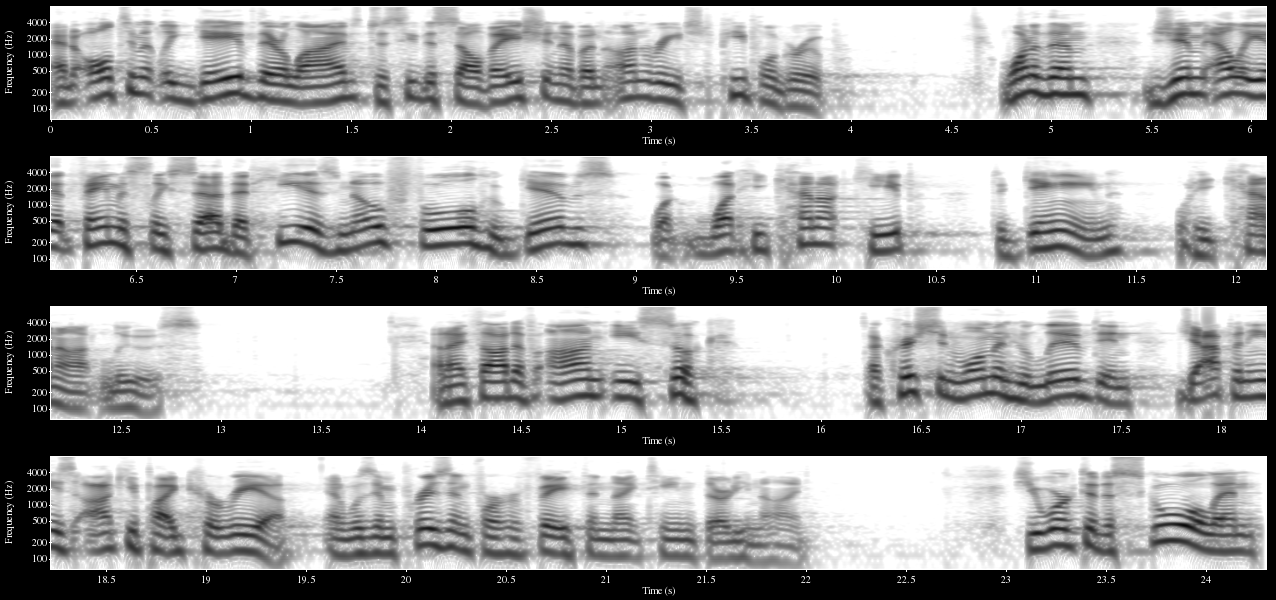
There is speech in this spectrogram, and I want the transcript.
and ultimately gave their lives to see the salvation of an unreached people group. One of them, Jim Elliot, famously said that he is no fool who gives what, what he cannot keep to gain what he cannot lose. And I thought of An I Suk, a Christian woman who lived in Japanese occupied Korea and was imprisoned for her faith in 1939. She worked at a school, and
